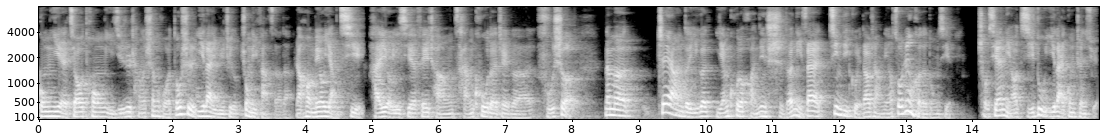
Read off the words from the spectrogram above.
工业、交通以及日常的生活都是依赖于这个重力法则的。然后没有氧气，还有一些非常残酷的这个辐射。那么。这样的一个严酷的环境，使得你在近地轨道上，你要做任何的东西，首先你要极度依赖工程学，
